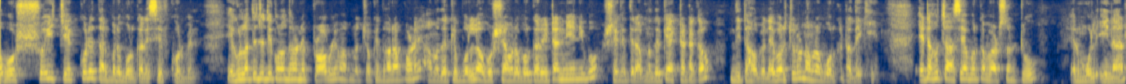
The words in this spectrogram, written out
অবশ্যই চেক করে তারপরে বোরকা রিসিভ করবেন। এগুলাতে যদি কোনো ধরনের প্রবলেম আপনার চোখে ধরা পড়ে, আমাদেরকে বললে অবশ্যই আমরা বোরকা রিটার্ন নিয়ে নিব। সেক্ষেত্রে আপনাদেরকে একটা টাকাও দিতে হবে না। এবার চলুন আমরা বোরকাটা দেখি। এটা হচ্ছে আসিয়া বোরকা ভার্সন টু এর মূল ইনার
